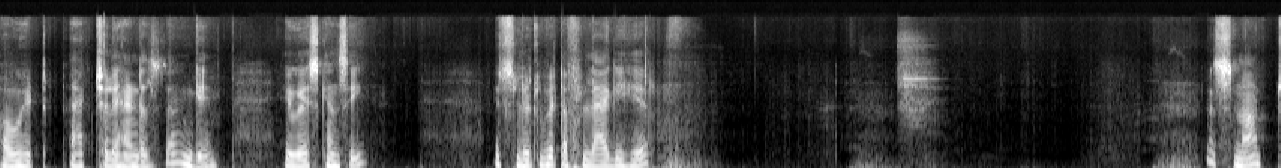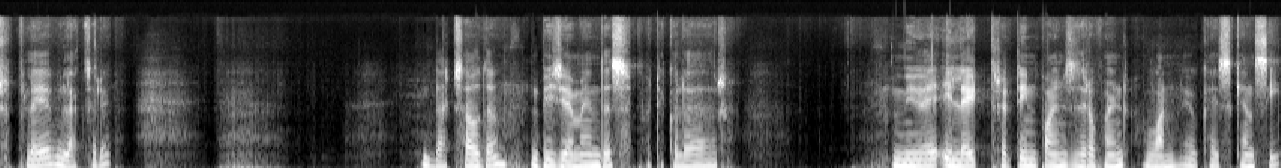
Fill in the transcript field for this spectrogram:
how it actually handles the game. You guys can see it's little bit of laggy here. It's not playable actually that's how the BGM in this particular MIUI Elite 13.0.1 you guys can see.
